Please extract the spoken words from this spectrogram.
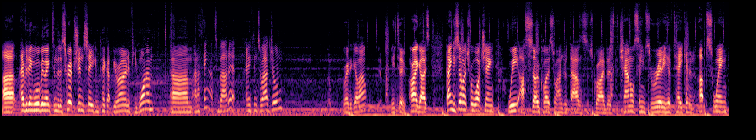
Uh, everything will be linked in the description so you can pick up your own if you want them. Um, and I think that's about it. Anything to add, Jordan? Nope. Ready to go out? Me too. All right, guys. Thank you so much for watching. We are so close to 100,000 subscribers. The channel seems to really have taken an upswing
